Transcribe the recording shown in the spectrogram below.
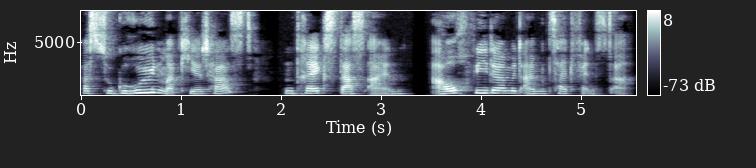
was du grün markiert hast, und trägst das ein, auch wieder mit einem Zeitfenster.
